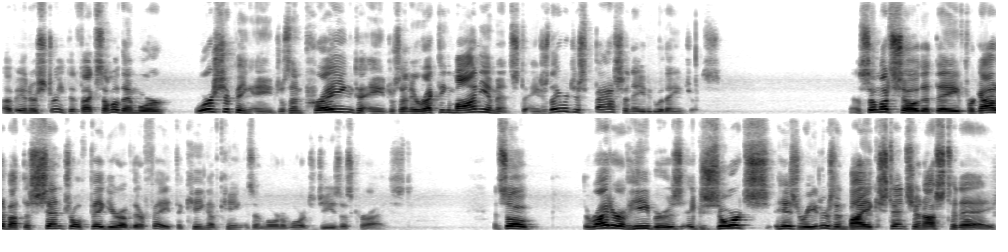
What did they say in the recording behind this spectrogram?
of inner strength. In fact, some of them were worshiping angels and praying to angels and erecting monuments to angels. They were just fascinated with angels. So much so that they forgot about the central figure of their faith, the King of Kings and Lord of Lords, Jesus Christ. And so the writer of Hebrews exhorts his readers, and by extension us today,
